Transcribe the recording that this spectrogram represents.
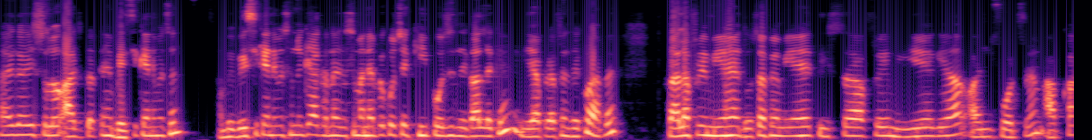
हाय गाइस चलो आज करते हैं बेसिक एनिमेशन अभी बेसिक एनिमेशन में क्या करना है? जैसे मैंने यहाँ पे कुछ की पोजेस निकाल रखे हैं, ये आप रेफरेंस देखो यहाँ पे। पहला फ्रेम ये है, दूसरा फ्रेम ये है, तीसरा फ्रेम ये गया और फोर्थ फ्रेम आपका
